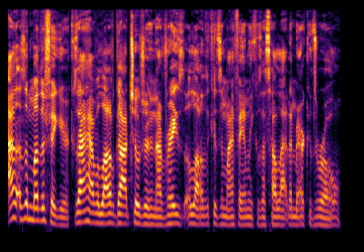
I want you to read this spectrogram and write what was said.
as a mother figure because I have a lot of godchildren and I've raised a lot of the kids in my family because that's how Latin Americans roll.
